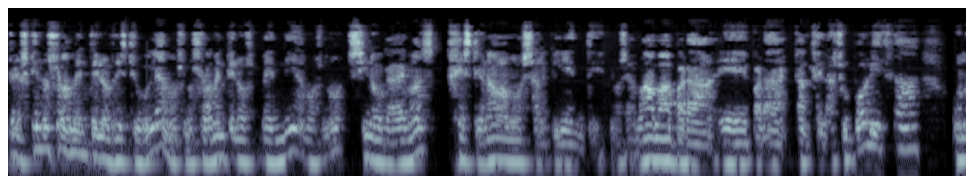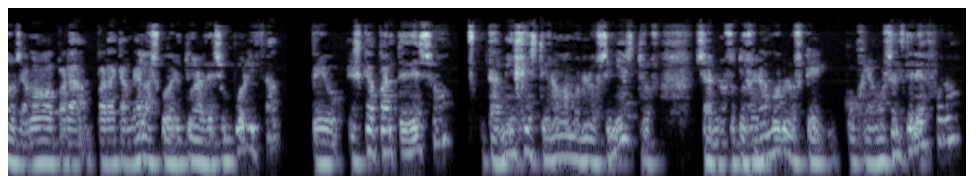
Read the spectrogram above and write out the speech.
Pero es que no solamente los distribuíamos, no solamente los vendíamos, ¿no? Sino que además gestionábamos al cliente. Nos llamaba para, eh, para cancelar su póliza o nos llamaba para, para cambiar las coberturas de su póliza. Pero es que aparte de eso, también gestionábamos los siniestros. O sea, nosotros éramos los que cogíamos el teléfono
